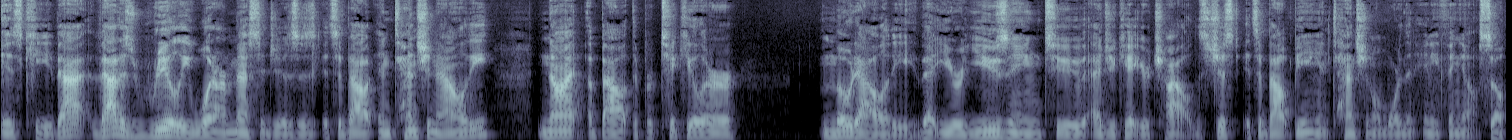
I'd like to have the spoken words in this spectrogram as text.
is key. That that is really what our message is is it's about intentionality not about the particular modality that you're using to educate your child. It's just it's about being intentional more than anything else. So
